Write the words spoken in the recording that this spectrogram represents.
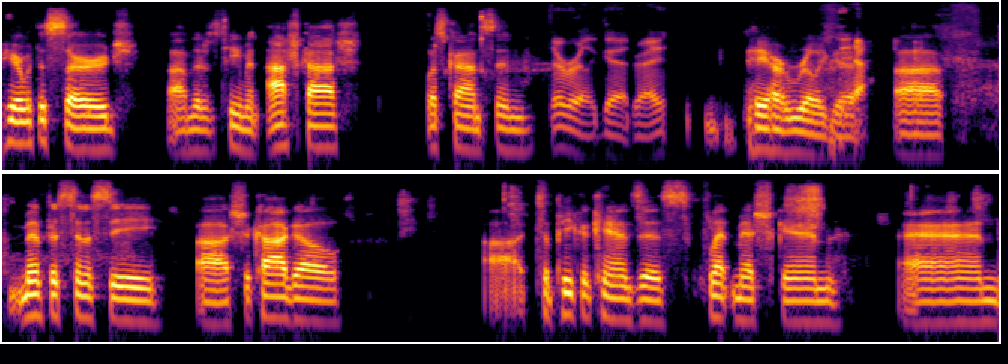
here with the Surge. Um, there's a team in Oshkosh, Wisconsin. They're really good, right? They are really good. yeah. Uh, Memphis, Tennessee, uh, Chicago, uh, Topeka, Kansas, Flint, Michigan, and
